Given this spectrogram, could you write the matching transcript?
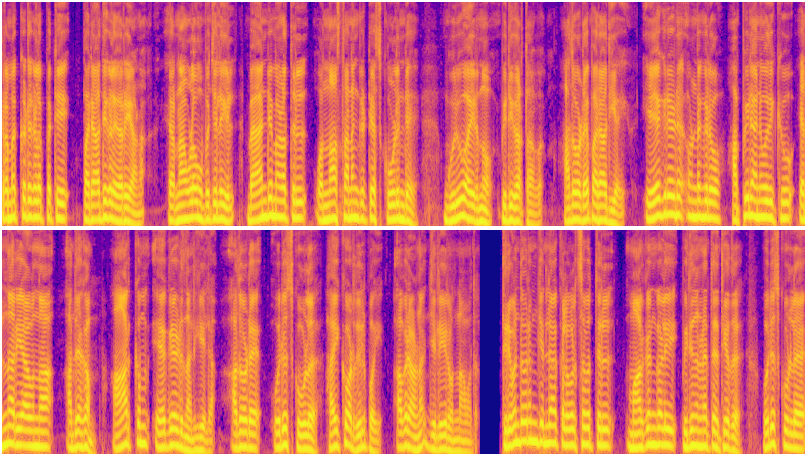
ക്രമക്കേടുകളെപ്പറ്റി പരാതികളേറെയാണ്. എറണാകുളം ഉപജില്ലയിൽ ബാൻഡ് മേളത്തിൽ ഒന്നാം സ്ഥാനം കിട്ടിയ സ്കൂളിന്റെ ഗുരുവായിരുന്നു വിധികർത്താവ്. അതോടെ പരാതിയായി. എ ഗ്രേഡ് ഉണ്ടെങ്കിലോ അപ്പീൽ അനുവദിക്കൂ എന്നറിയാവുന്ന അദ്ദേഹം ആർക്കും എ ഗ്രേഡ് നൽകിയില്ല. അതോടെ ഒരു സ്കൂൾ ഹൈക്കോടതിയിൽ പോയി. അവരാണ് ജില്ലയിൽ ഒന്നാമത്. തിരുവനന്തപുരം ജില്ലാ കലോത്സവത്തിൽ മാർഗംകളി വിധിനിർണയത്തിനെത്തിയത് ഒരു സ്കൂളിലെ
